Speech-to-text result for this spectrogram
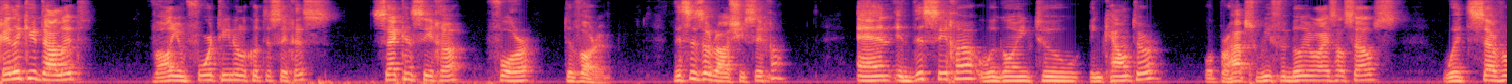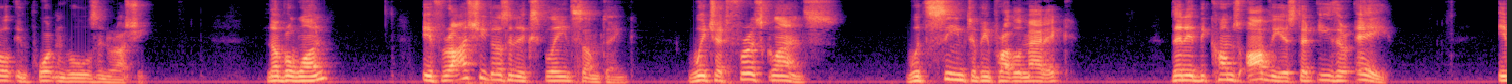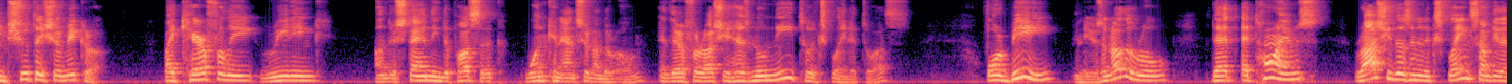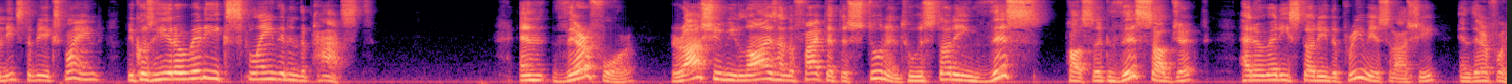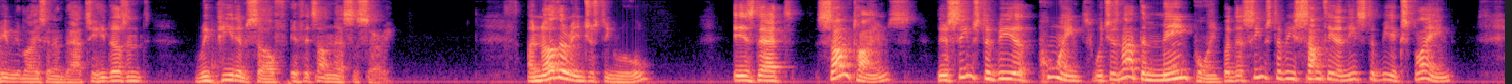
Chelek Yud Daled, volume 14 of Likkutei Sichos, second Sicha for Devarim. This is a Rashi Sicha, and in this Sicha we're going to encounter, or perhaps refamiliarize ourselves, with several important rules in Rashi. Number one, if Rashi doesn't explain something which at first glance would seem to be problematic, then it becomes obvious that either A, in Pshutei Shemikra, by carefully reading, understanding the Pasuk, one can answer it on their own, and therefore Rashi has no need to explain it to us. Or B, and here's another rule, that at times Rashi doesn't explain something that needs to be explained because he had already explained it in the past. And therefore, Rashi relies on the fact that the student who is studying this pasuk, this subject, had already studied the previous Rashi, and therefore he relies on that. So he doesn't repeat himself if it's unnecessary. Another interesting rule is that sometimes there seems to be a point, which is not the main point, but there seems to be something that needs to be explained,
